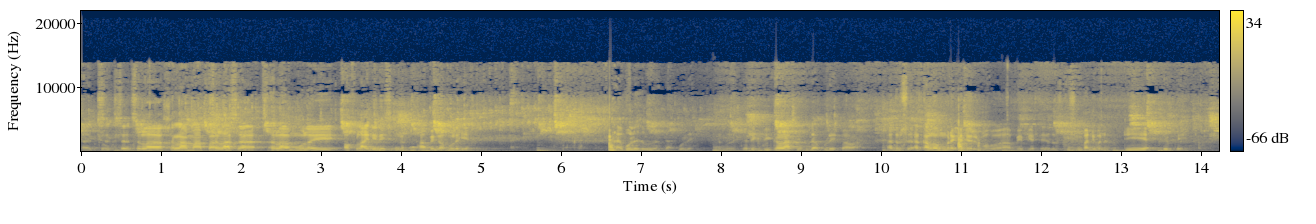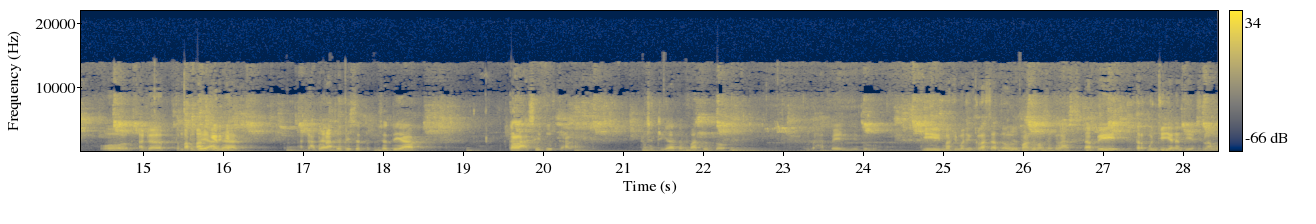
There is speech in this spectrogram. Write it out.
Nah, itu. Setelah Selama pak setelah sa- setelah mulai offline ini HP nggak boleh ya tidak boleh boleh. Nggak boleh. Jadi di kelas itu tidak boleh bawa. Nah, terus eh, kalau mereka dari rumah bawa HP biasanya terus disimpan di mana? Di BP. oh ada tempat Jadi parkirnya ada ada jadi set- setiap kelas itu sekarang sedia tempat untuk untuk HP itu di masing-masing kelas atau? Di masing-masing kelas. tapi terkunci ya nanti ya selama?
